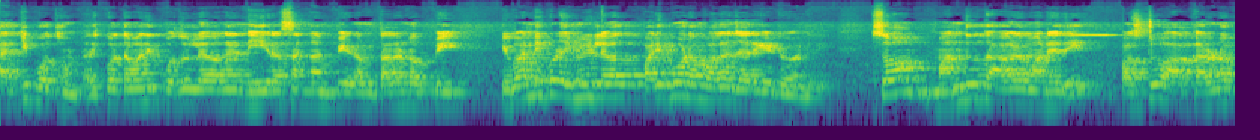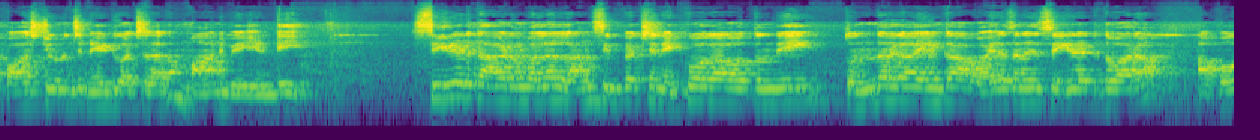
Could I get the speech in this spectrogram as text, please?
తగ్గిపోతూ ఉంటుంది కొంతమంది పొద్దులు లేవగానే నీరసంగా అనిపించడం తలనొప్పి ఇవన్నీ కూడా ఇమ్యూనిటీ లెవెల్ పడిపోవడం వల్ల జరిగేటువంటిది. సో మందు తాగడం అనేది ఫస్ట్ ఆ కరోనా పాజిటివ్ నుంచి నెగిటివ్ వచ్చేదాకా మానివేయండి. సిగరెట్ తాగడం వల్ల లంగ్స్ ఇన్ఫెక్షన్ ఎక్కువగా అవుతుంది. తొందరగా ఇంకా వైరస్ అనేది సిగరెట్ ద్వారా ఆ పొగ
